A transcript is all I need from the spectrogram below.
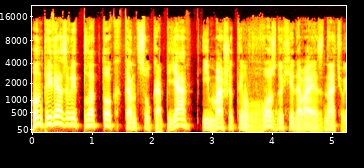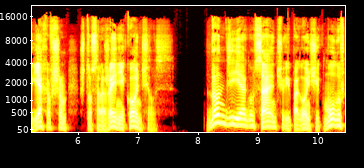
он привязывает платок к концу копья и машет им в воздухе, давая знать уехавшим, что сражение кончилось. Дон Диего, Санчо и погонщик Мулов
